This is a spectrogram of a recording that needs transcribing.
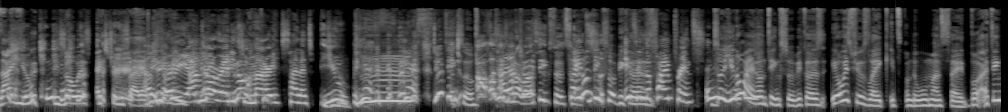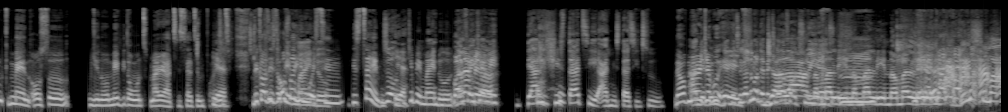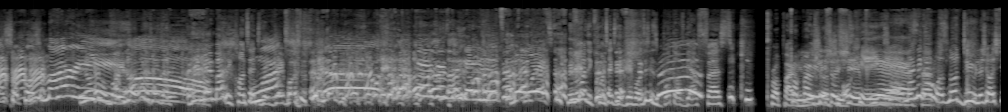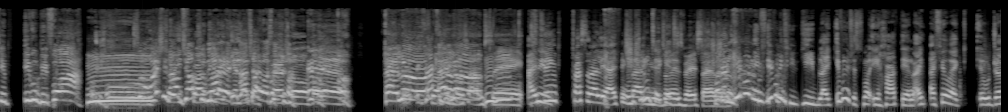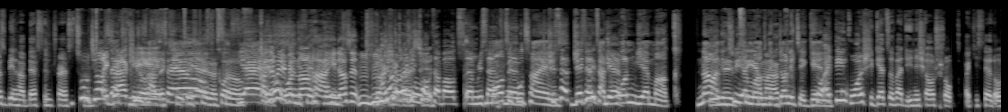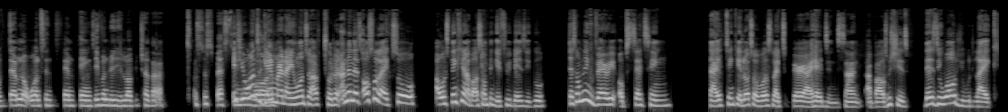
that you is always extremely silent. I'm sorry, I'm not ready no. to marry silent you. Yeah. yeah. Mm. Do you think so? Oh, oh I actually think so. So I don't think so because It's in the fine print. So you know why I don't think so? Because it always feels like it's on the woman's side. But I think men also, you know, maybe don't want to marry at a certain point. Yeah. Because it's Keep also him mind, wasting his time. So Yeah. keep in mind though, But that let me know. they she's 30 and he's 32. They're of And they've marriageable they've been age. together- no, they've been together for two years. Mm. normally, normally, normally. this man supposed to marry. No, but no, what I'm saying is that Oh. remember the context What? they gave us. no, wait. Remember the context they gave us. This is both of their first proper, Proper relationship. relationship. Okay, yeah. My nigga was not doing relationship even before. her. So when she So now it's jumped to marriage, like a I'm sure it of was like, pressure. oh, oh, Yeah. oh, hello, Exactly. hello. That's what I'm saying. I See, think personally, I think she that take is it. always very But then even if even if he, he like even if it's not a hard thing, I, I feel like it would just be in her best interest. To just Exactly. excuse herself. excuse Because, yeah, Because even if it's not her, he doesn't. Mhm. don't He just trust doesn't it. talked about um, resentment. multiple times. She said- they she did it at yeah. the one year mark. Now at And the the two year two-year mark, they've done it again. So I think once she gets over the initial shock, like you said, of them not wanting the same things, even though they love each other, it's just best. To if you move want to get married and you want to have children, and then there's also like, so I was thinking about something a few days ago. There's something very upsetting that I think a lot of us like to bury our heads in the sand about, which is there's the world you would like,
